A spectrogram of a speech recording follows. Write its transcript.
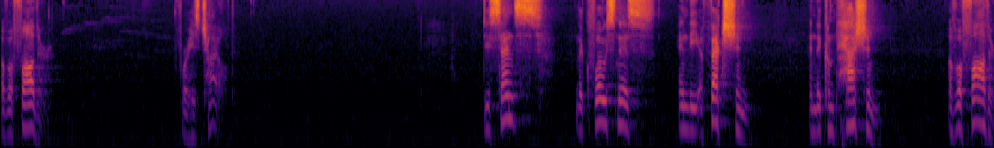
of a father for his child? Do you sense the closeness and the affection and the compassion of a father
